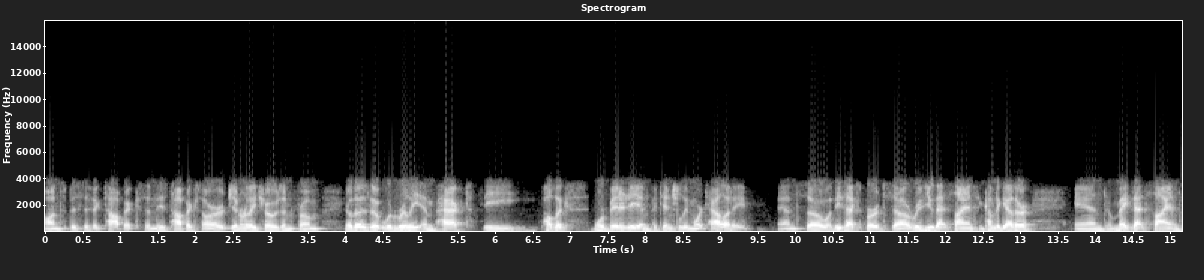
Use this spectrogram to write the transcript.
on specific topics. And these topics are generally chosen from you know, those that would really impact the public's morbidity and potentially mortality. And so these experts uh, review that science and come together and make that science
